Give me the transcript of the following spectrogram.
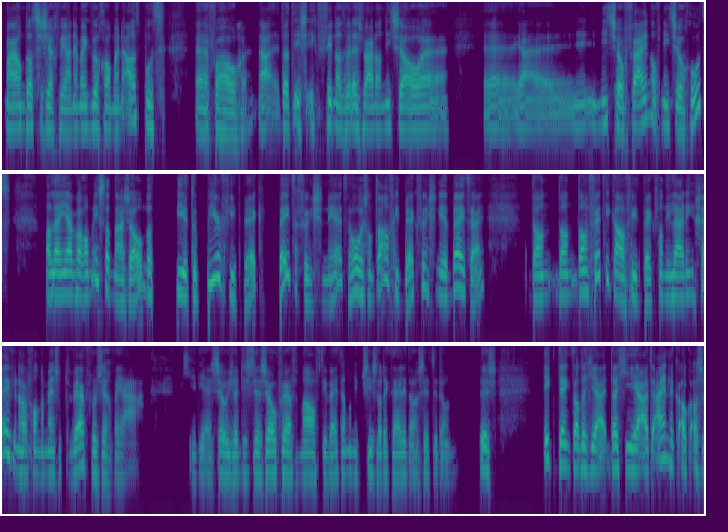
maar omdat ze zeggen van ja, nee, maar ik wil gewoon mijn output uh, verhogen. Nou, dat is, ik vind dat weliswaar dan niet zo, uh, uh, ja, niet zo fijn of niet zo goed. Alleen ja, waarom is dat nou zo? Omdat peer-to-peer feedback beter functioneert, horizontaal feedback functioneert beter dan, dan, dan verticaal feedback van die leidinggevende, waarvan de mensen op de werkvloer zeggen van ja, die, is sowieso, die is er zo ver vanaf, die weet helemaal niet precies wat ik de hele dag zit te doen. Dus ik denk dat, het dat je je uiteindelijk ook als,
